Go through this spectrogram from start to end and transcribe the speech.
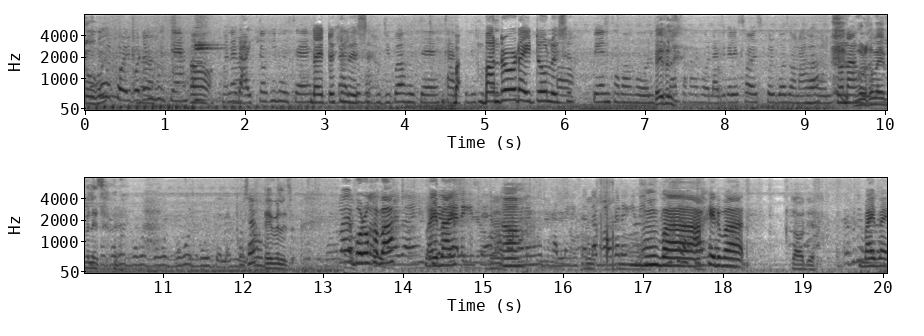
ৰহ বহুত পৰিৱৰ্তন হৈছে। অ। দায়িত্বশীল হৈছে। বুজি পোৱা হৈছে। বান্দৰৰ দায়িত্ব লৈছে। পেন চাফা হ'ল আজিকালি চইচ কৰিব জনা হ'ল। জনা হ'ল। বৰ খাবা বাই বাই অঁ। বা আশীৰ্বাদ। Bye bye.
